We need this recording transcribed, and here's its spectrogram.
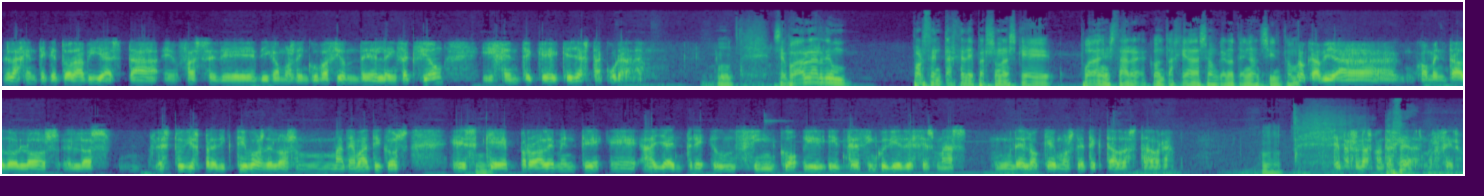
de la gente que todavía está en fase de, digamos, de incubación de la infección y gente que, que ya está curada. ¿Se puede hablar de un porcentaje de personas que puedan estar contagiadas aunque no tengan síntomas? Lo que había comentado los, los estudios predictivos de los matemáticos es que probablemente eh, haya entre un 5 y entre 5 y 10 veces más de lo que hemos detectado hasta ahora. De personas contagiadas, me refiero.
